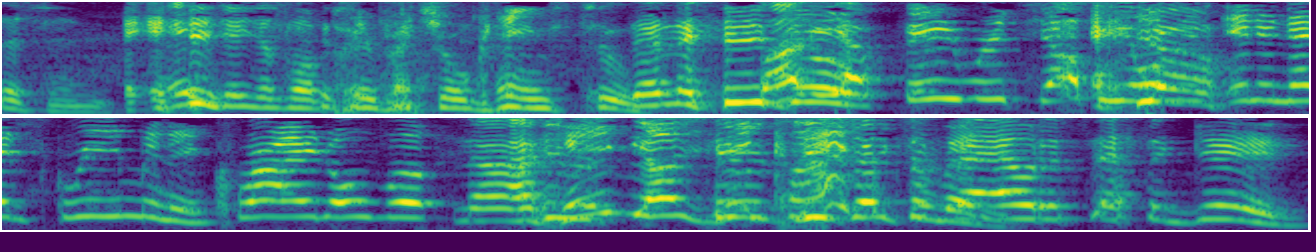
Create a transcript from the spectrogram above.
Listen, AJ just want to play retro games too. That nigga he Why do. your favorites? Y'all be Yo. on this internet screaming and crying over. Nah, he, gave y'all he, he just took the to Seth again.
